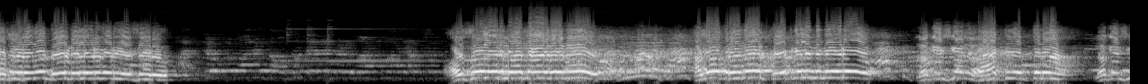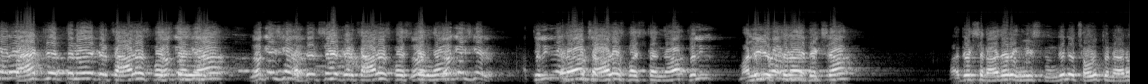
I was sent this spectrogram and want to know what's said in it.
సభ్యుడేమో డోర్ డెలివరీ కూడా చేశారు అవసరం లేదు మాట్లాడేది హలో బ్రదర్ కోర్టుకెళ్ళింది మీరు? లోకేష్ గారు. ఫ్యాక్ట్ చెప్తున్నా. లోకేష్ గారు. ఫ్యాక్ట్ చెప్తున్నా ఇక్కడ చాలా స్పష్టంగా. లోకేష్ గారు. అధ్యక్ష ఇక్కడ చాలా స్పష్టంగా. లోకేష్ గారు. చాలా స్పష్టంగా మళ్ళీ చెప్తున్నా అధ్యక్ష. అధ్యక్ష నా దగ్గర ఇంగ్లీష్ ఉంది నేను చదువుతున్నాను.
